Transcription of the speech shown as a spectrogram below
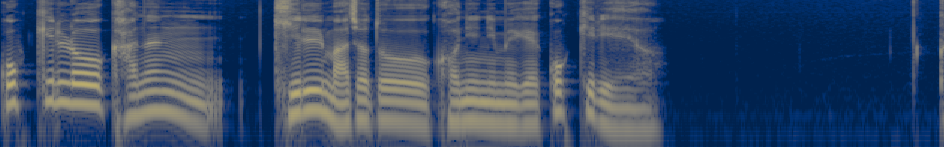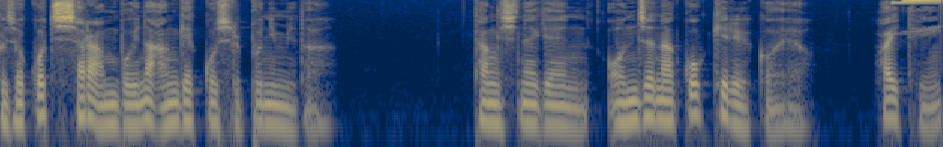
꽃길로 가는 길마저도 건희님에게 꽃길이에요. 그저 꽃이 잘 안 보이는 안개꽃일 뿐입니다. 당신에겐 언제나 꽃길일 거예요. 화이팅!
